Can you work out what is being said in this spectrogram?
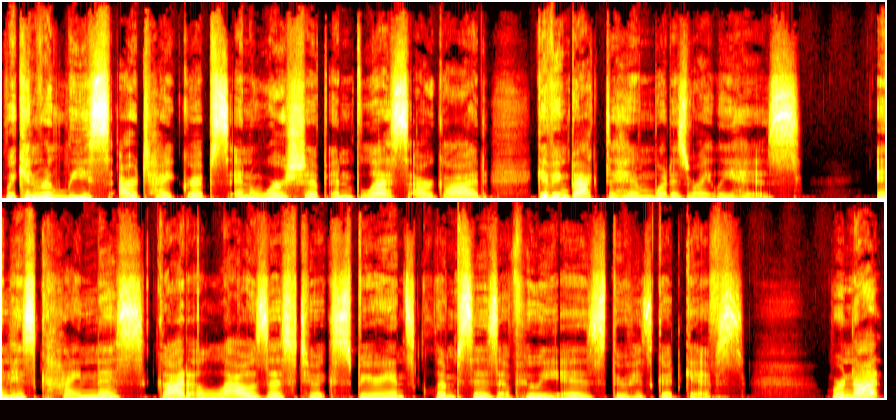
We can release our tight grips and worship and bless our God, giving back to him what is rightly his. In his kindness, God allows us to experience glimpses of who he is through his good gifts. We're not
